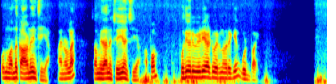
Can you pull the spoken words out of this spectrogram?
ഒന്ന് വന്ന് കാണുകയും ചെയ്യാം. അതിനുള്ള സംവിധാനം ചെയ്യുകയും ചെയ്യാം. അപ്പം പുതിയൊരു വീഡിയോ ആയിട്ട് വരുന്നവരേക്കും ഗുഡ് ബൈ.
